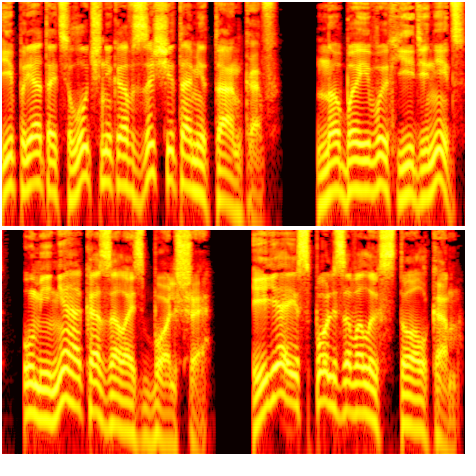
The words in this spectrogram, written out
и прятать лучников за щитами танков. Но боевых единиц у меня оказалось больше. И я использовал их с толком,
